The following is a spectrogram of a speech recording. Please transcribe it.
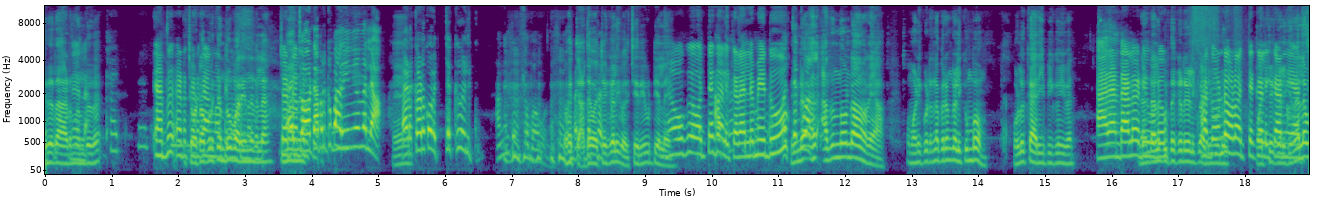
ഇത് താടുന്നത് അത് ഇടക്കിടക്ക് എന്തോ പറയുന്നില്ല ഇടക്കിടക്ക് ഒറ്റയ്ക്ക് കളിക്കും. അതെ ഒറ്റക്കളി ചെറിയ കുട്ടിയല്ലേ? ഒറ്റ മേതു? അതെന്തുകൊണ്ടാണെന്നറിയാ? മണിക്കൂട്ടനപ്പുരം കളിക്കുമ്പോ ഓൾ കരയിപ്പിക്കും ഇവൻ. ആ രണ്ടാളും അടി രണ്ടാളും കൂടും കുത്തക്കേട് കളിക്കും അടി അതുകൊണ്ട് കൂടും. ഒറ്റയ്ക്ക് ഒറ്റ ഒറ്റ കളിക്കാൻ കളിക്കും.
